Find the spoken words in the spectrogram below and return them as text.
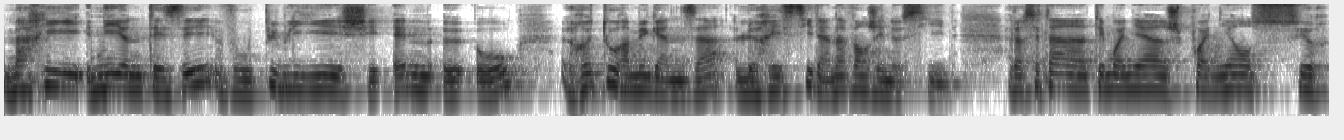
Marie Niontese, vous publiez chez MEO Retour à Muganza, le récit d'un avant-génocide. Alors c'est un témoignage poignant sur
